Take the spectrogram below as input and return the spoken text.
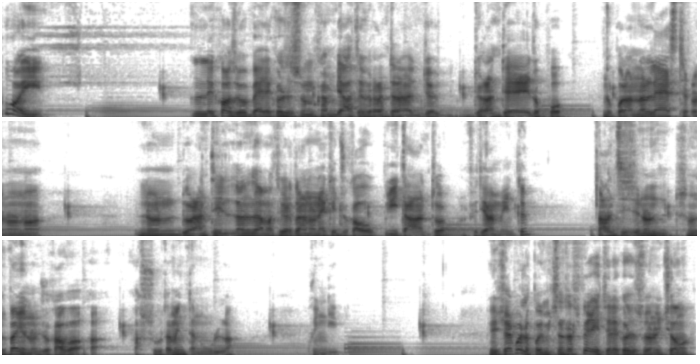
Poi le cose, vabbè, le cose sono cambiate durante, durante dopo, dopo, l'anno all'estero. Non ho, non, durante l'anno della maturità non è che giocavo più di tanto, effettivamente. Anzi, se non, se non sbaglio, non giocavo a, assolutamente a nulla. Quindi, quindi c'era quello. Poi mi sono trasferito e le cose sono, diciamo,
